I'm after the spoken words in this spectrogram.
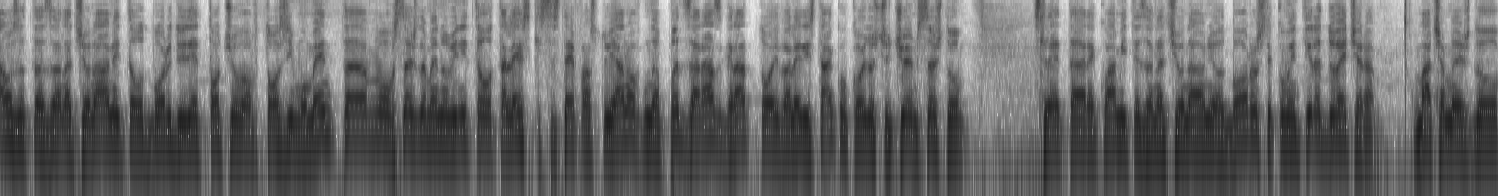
Паузата за националните отбори дойде точно в този момент. Обсъждаме новините от Алевски с Стефан Стоянов на път за Разград. Той Валери Станков, който ще чуем също след рекламите за националния отбор. Ще коментират до вечера. Мача между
